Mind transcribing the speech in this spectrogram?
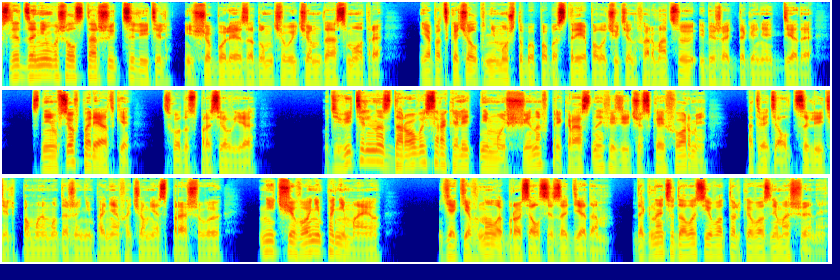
Вслед за ним вышел старший целитель, еще более задумчивый, чем до осмотра — я подскочил к нему, чтобы побыстрее получить информацию и бежать догонять деда. «С ним все в порядке?» — сходу спросил я. «Удивительно здоровый сорокалетний мужчина в прекрасной физической форме», — ответил целитель, по-моему, даже не поняв, о чем я спрашиваю. «Ничего не понимаю». Я кивнул и бросился за дедом. Догнать удалось его только возле машины.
